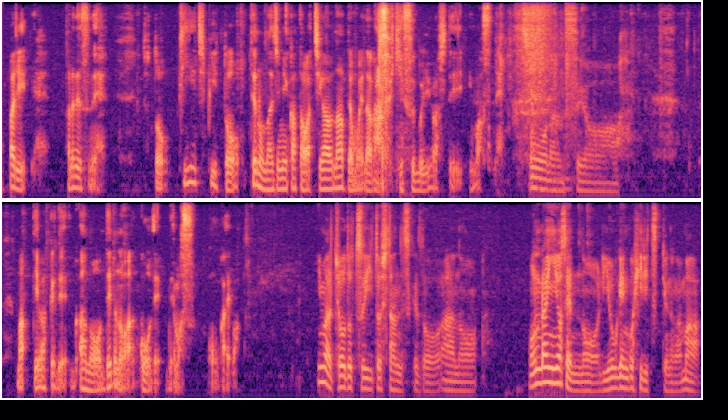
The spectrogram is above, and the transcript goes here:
っぱり、あれですね。っと PHP と手の馴染み方は違うなって思いながら 最近素振りはしていますね。そうなんですよ。まあ、っていうわけで、あの、出るのは Go で出ます。今回は。今ちょうどツイートしたんですけど、あの、オンライン予選の利用言語比率っていうのが、まあ、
